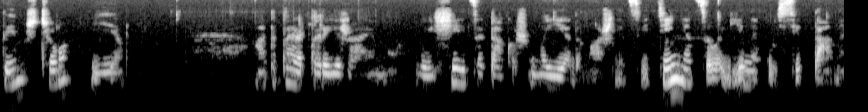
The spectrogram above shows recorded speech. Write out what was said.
тим, що є. А тепер переїжджаємо вище, і це також моє домашнє цвітіння целогіни усітани.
